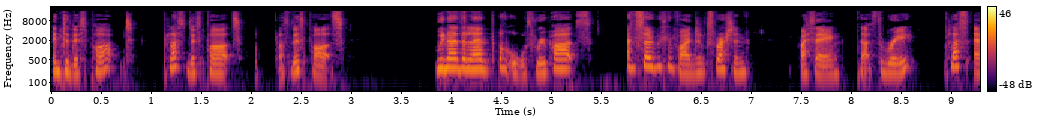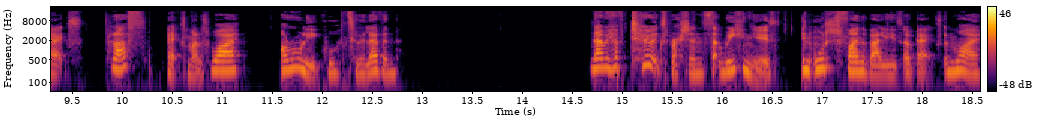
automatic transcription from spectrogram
into this part, plus this part, plus this part. We know the length of all three parts, and so we can find an expression by saying that 3 plus x plus x minus y are all equal to 11. Now we have two expressions that we can use in order to find the values of x and y,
